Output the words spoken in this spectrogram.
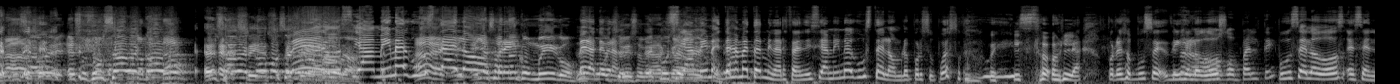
Claro, Tú sabes, eso tú sabes cómo, tú sabes Sí, cómo eso se. Pero si a mí me gusta Ah, el ellas hombre. andan conmigo. Escucha, acá. Si a mí me- déjame terminar, Sandy. Si a mí me gusta el hombre, por supuesto que me voy a ir sola. Por eso puse, dije los dos. Puse los dos escenarios.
